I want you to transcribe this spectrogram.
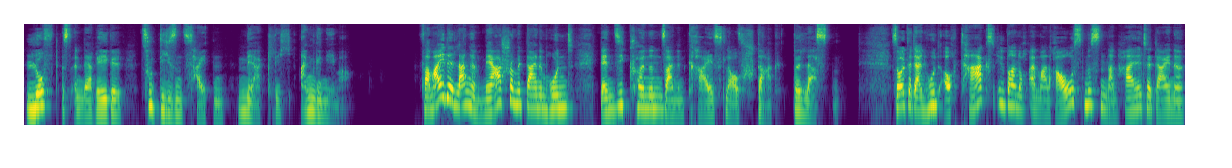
Luft ist in der Regel zu diesen Zeiten merklich angenehmer. Vermeide lange Märsche mit deinem Hund, denn sie können seinen Kreislauf stark belasten. Sollte dein Hund auch tagsüber noch einmal raus müssen, dann halte deine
